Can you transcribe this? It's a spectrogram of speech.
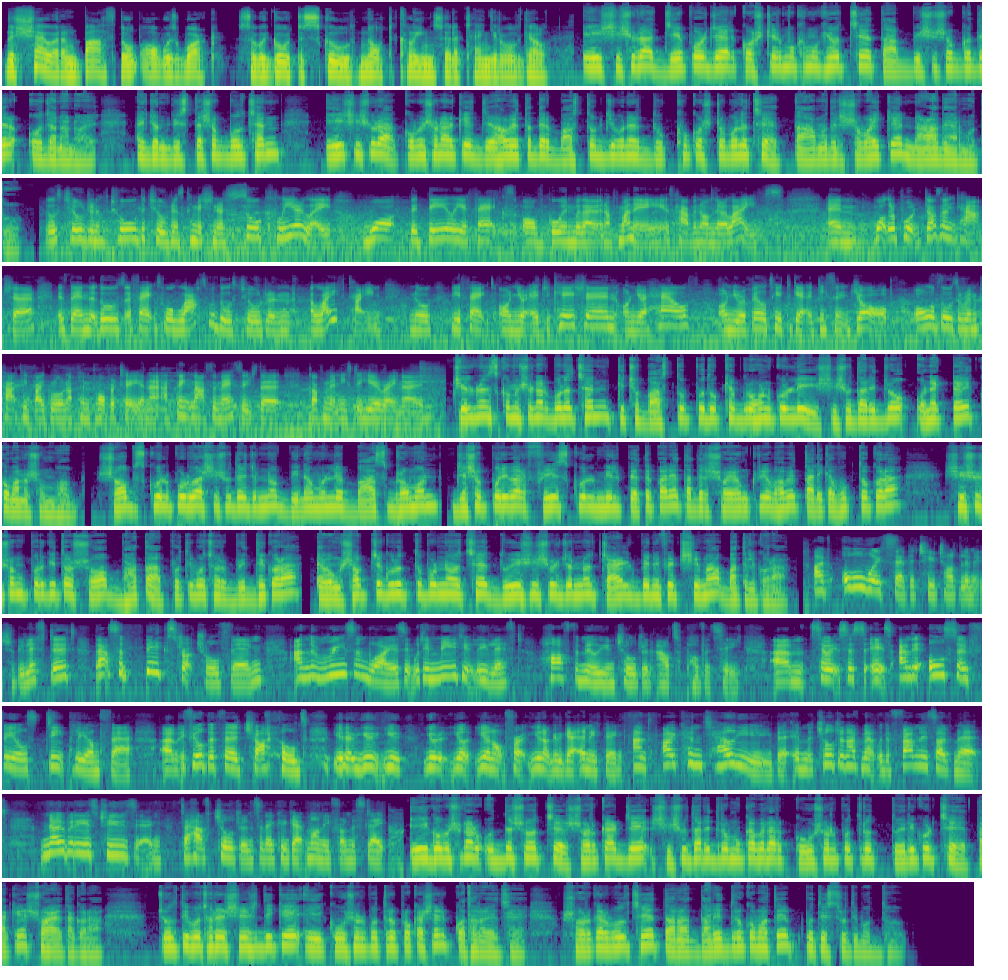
The shower and bath don't always work, so we go to school not clean so that 10 year old girl এই শিশুরা যে পর্যায়ের কষ্টের মুখোমুখি হচ্ছে তা বিশেষজ্ঞদের অজানা নয়। একজন বিশ্লেষক বলছেন এই শিশুরা কমিশনারকে যেভাবে তাদের বাস্তব জীবনের দুঃখ কষ্ট বলেছে তা আমাদের সবাইকে নাড়া দেওয়ার মতো। Those children have told the Children's Commissioner so clearly what the daily effects of going without enough money is having on their lives. Um, what the report doesn't capture is then that those effects will last with those children a lifetime. You know, the effect on your education, on your health, on your ability to get a decent job, all of those are impacted by growing up in poverty. And I think that's the message that government needs to hear right now. Children's commissioner বলেছেন কিছু বাস্তব পদক্ষেপ গ্রহণ করলেই শিশু দারিদ্র্য অনেকটাই কমানো সম্ভব সব স্কুল পড়ুয়া শিশুদের জন্য বিনামূল্যে বাস ভ্রমণ যেসব পরিবার ফ্রি স্কুল মিল পেতে পারে তাদের স্বয়ংক্রিয়ভাবে তালিকাভুক্ত করা শিশু সম্পর্কিত সব ভাতা প্রতি বছর বৃদ্ধি করা এবং সবচেয়ে গুরুত্বপূর্ণ হচ্ছে দুই শিশুর জন্য চাইল্ড বেনিফিট সীমা বাতিল করা I've always said the two child limit should be lifted. That's a big structural thing. And the reason why is it would immediately lift half a million children out of poverty. Um, so it's, a, it's and it also feels deeply unfair. Um, if you're the third child, you know you you you're you're, you're not for, you're not going to get anything. And I can tell you that in the children I've met, with the families I've met, nobody is choosing to have children so they can get money from the state. এই গবেষণার উদ্দেশ্য হচ্ছে সরকার যে শিশু দারিদ্র্য মোকাবেলার কৌশলপত্র তৈরি করছে তাকে সহায়তা করা চলতি বছরের শেষ দিকে এই কৌশলপত্র প্রকাশের কথা রয়েছে। সরকার বলছে, তারা দারিদ্র কমাতে প্রতিশ্রুতিবদ্ধ।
